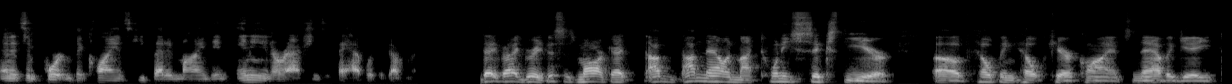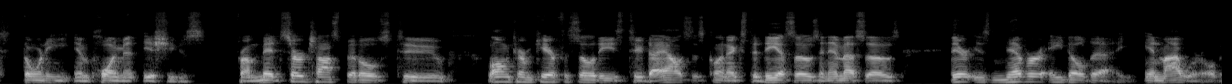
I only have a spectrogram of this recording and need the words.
And it's important that clients keep that in mind in any interactions that they have with the government. Dave, I agree. This is Mark. I, I'm, I'm now in my 26th year of helping healthcare clients navigate thorny employment issues from med surg hospitals to long term care facilities to dialysis clinics to DSOs and MSOs there is never a dull day in my world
